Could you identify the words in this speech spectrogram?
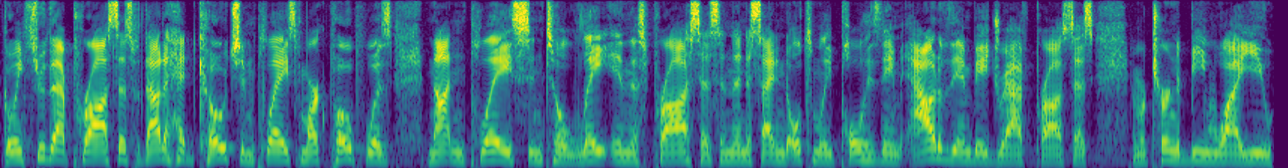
going through that process without a head coach in place. Mark Pope was not in place until late in this process and then deciding to ultimately pull his name out of the NBA draft process and return to BYU,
